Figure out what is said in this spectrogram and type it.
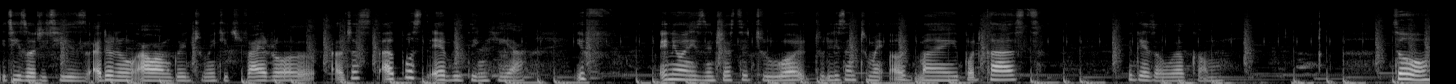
it is what it is. I don't know how I'm going to make it viral. I'll just I'll post everything here. If anyone is interested to uh, to listen to my uh, my podcast, you guys are welcome. So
